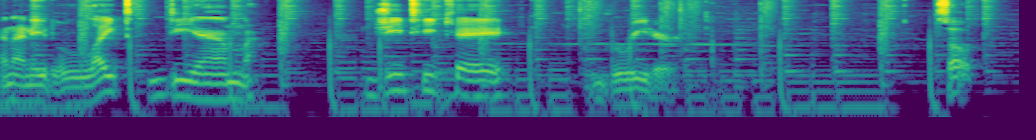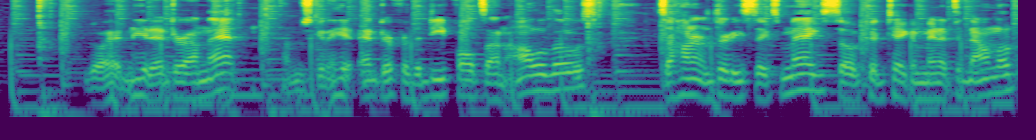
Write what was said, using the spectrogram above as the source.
And I need light DM GTK greeter. So go ahead and hit enter on that. I'm just gonna hit enter for the defaults on all of those. It's 136 megs, so it could take a minute to download.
